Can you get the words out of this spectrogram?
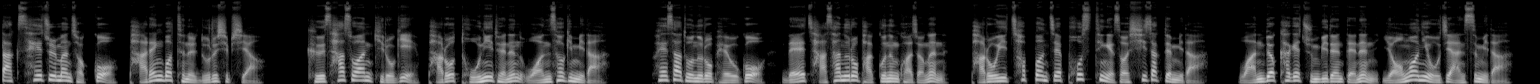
딱 세 줄만 적고 발행 버튼을 누르십시오. 그 사소한 기록이 바로 돈이 되는 원석입니다. 회사 돈으로 배우고 내 자산으로 바꾸는 과정은 바로 이 첫 번째 포스팅에서 시작됩니다. 완벽하게 준비된 때는 영원히 오지 않습니다.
